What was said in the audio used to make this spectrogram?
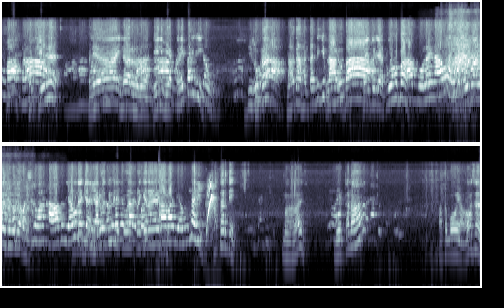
ફાફડા. ઓકે અલે આ એના મેક કરી પડી ગઈ? છોકરા ના તા હંતા દીજી લાલબા. કઈ તો લેટવો હપા આ બોલાય ના આવો બહુ ભાવે છે બધું પછી વાર ખાવા તો દેવું જ ઘેર નહીં જીરો થયું એટલે આપણે ઘેર. ખાવા દેવું નહીં અંતર દે બસ બોલતો ના આ તો બહુ એવો છે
